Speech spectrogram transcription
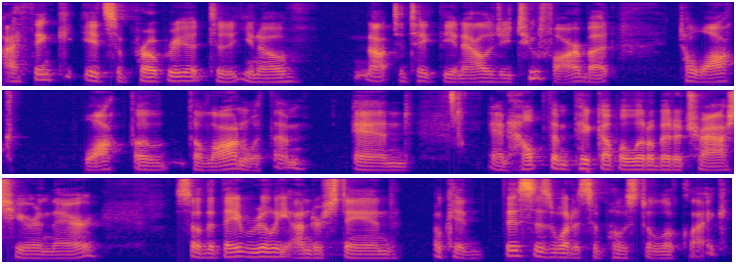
i think it's appropriate to you know not to take the analogy too far but to walk walk the, the lawn with them and and help them pick up a little bit of trash here and there so that they really understand okay this is what it's supposed to look like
